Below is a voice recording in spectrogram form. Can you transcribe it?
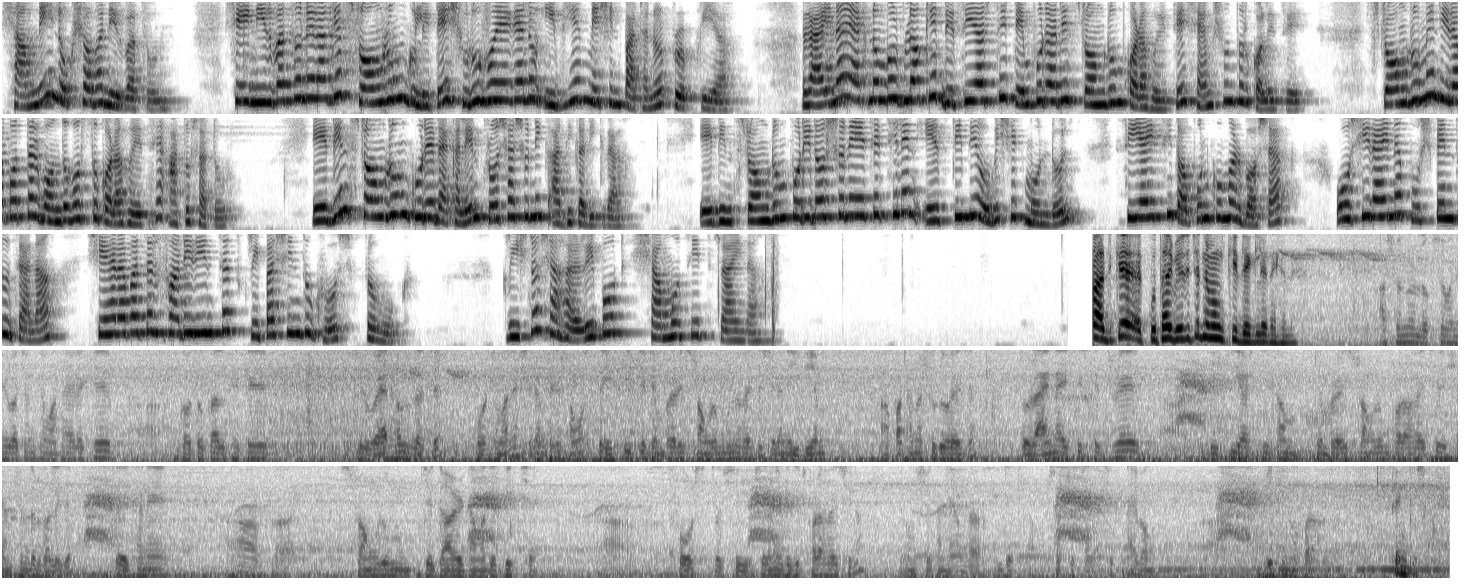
সামনেই লোকসভা নির্বাচন। সেই নির্বাচনের আগে স্ট্রং রুমগুলিতে শুরু হয়ে গেল ইভিএম মেশিন পাঠানোর প্রক্রিয়া। রায়না এক নম্বর ব্লকের ডিসিআরসি টেম্পোরারি স্ট্রং রুম করা হয়েছে শ্যামসুন্দর কলেজে। স্ট্রং রুমে নিরাপত্তার বন্দোবস্ত করা হয়েছে আঁটোসাঁটো। এদিন স্ট্রং রুম ঘুরে দেখালেন প্রশাসনিক আধিকারিকরা। এদিন স্ট্রং রুম পরিদর্শনে এসেছিলেন SDP Abhishek Mondal CIC Tapan Kumar Basak, OC Raina Pushpendu Jana Seharabazar ফাঁড়ির ইনচার্জ কৃপাসিন্ধু ঘোষ প্রমুখ। কৃষ্ণ সাহার রিপোর্ট সাম্যজিৎ রায়না। আজকে কোথায় বেরিয়েছেন এবং কি দেখলেন এখানে? আসন্ন লোকসভা নির্বাচনকে মাথায় রেখে গতকাল থেকে যে ওয়্যার হাউস আছে বর্ধমানে সেখান থেকে সমস্ত এসির যে টেম্পোরারি স্ট্রংরুমগুলো হয়েছে সেখানে ইভিএম পাঠানো শুরু হয়েছে। তো রায়না এসির ক্ষেত্রে ডিসিআরসি কাম টেম্পোরারি স্ট্রংরুম করা হয়েছে শ্যামসুন্দর কলেজে তো এখানে স্ট্রংরুম যে গার্ড আমাদের দিচ্ছে ফোর্স তো সেই, সেখানে ভিজিট করা হয়েছিল এবং সেখানে আমরা দেখলাম সব ঠিকঠাক আছে কিনা এবং ব্রিফিংও করা হলো। Thank you sir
